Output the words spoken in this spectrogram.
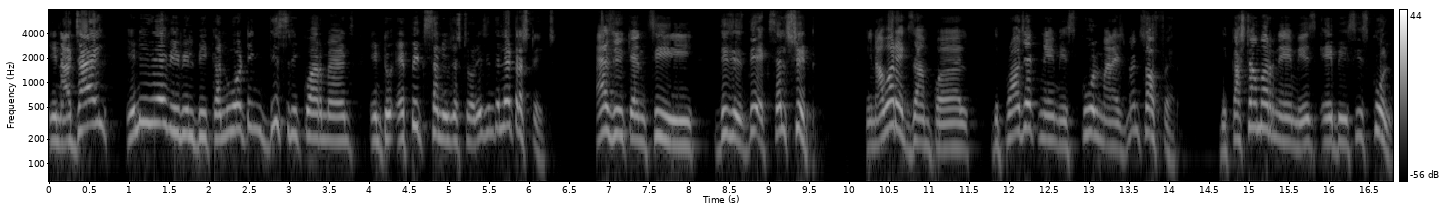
in Agile, anyway, we will be converting these requirements into epics and user stories in the later stage. As you can see, this is the Excel sheet. In our example, the project name is School Management Software. The customer name is ABC School.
